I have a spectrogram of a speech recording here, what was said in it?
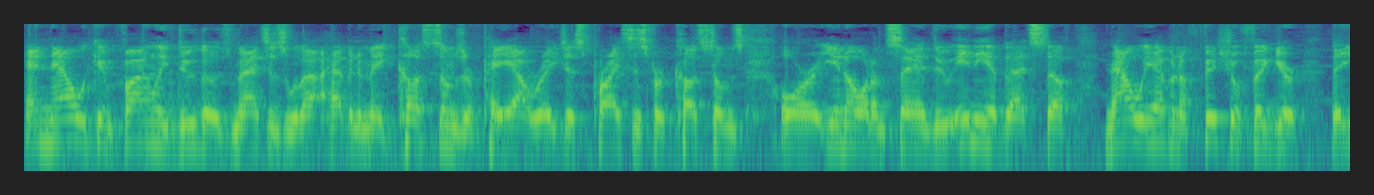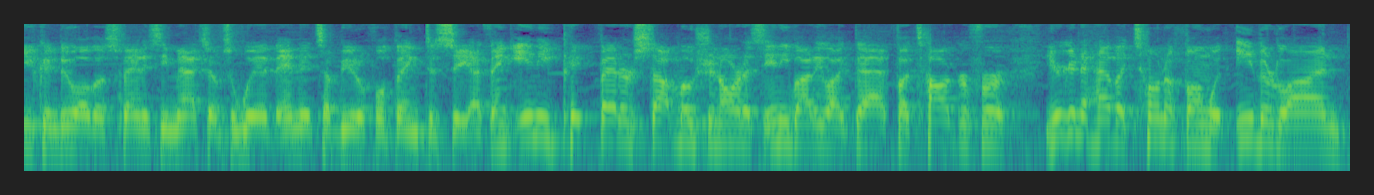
and now we can finally do those matches without having to make customs or pay outrageous prices for customs or, you know what I'm saying, do any of that stuff. Now we have an official figure that you can do all those fantasy matchups with, and it's a beautiful thing to see. I think any pick stop motion artist, anybody like that, photographer, you're going to have a ton of fun with either line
